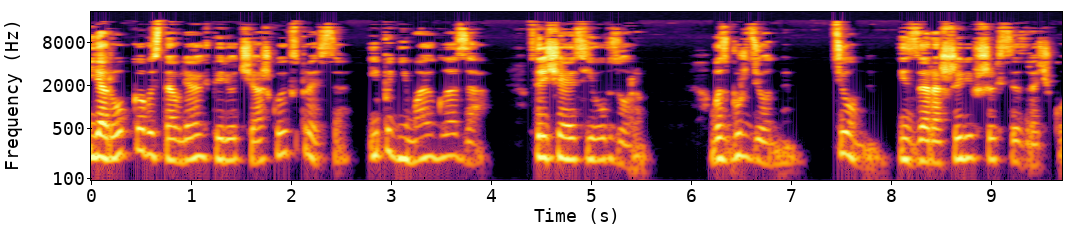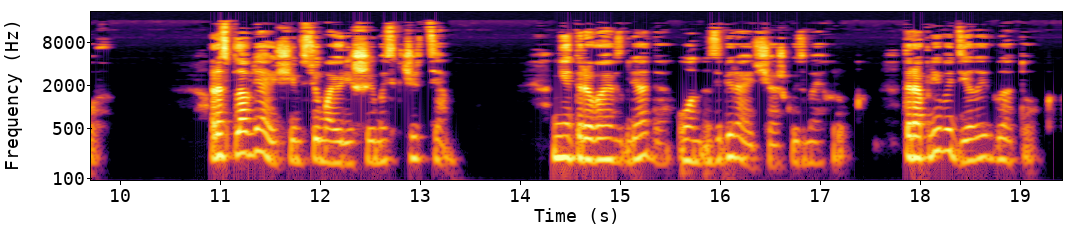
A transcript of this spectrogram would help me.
Я робко выставляю вперед чашку экспресса и поднимаю глаза, встречаясь с его взором. Возбужденным, темным из-за расширившихся зрачков, расплавляющим всю мою решимость к чертям. Не отрывая взгляда, он забирает чашку из моих рук, торопливо делает глоток,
